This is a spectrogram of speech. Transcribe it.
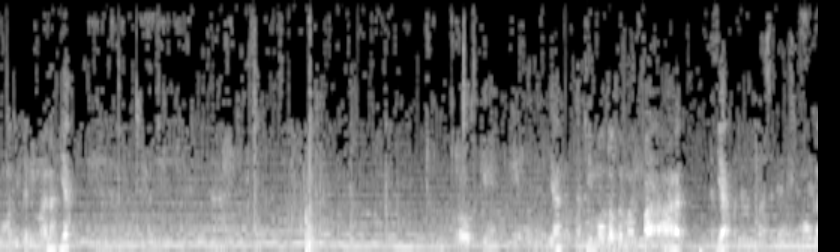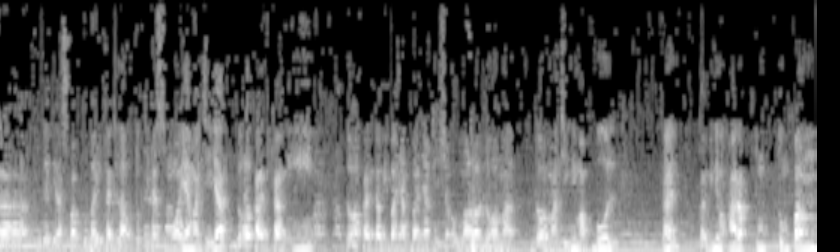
Mohon diterimalah ya Oke Ya, makcik semoga bermanfaat Ya, semoga menjadi asbab kebaikan lah untuk kita semua ya makcik ya. Doakan kami Doakan kami banyak-banyak insya Allah Doa, ma- doa makcik ini makbul kan? Kami ini mengharap tum- tumpang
